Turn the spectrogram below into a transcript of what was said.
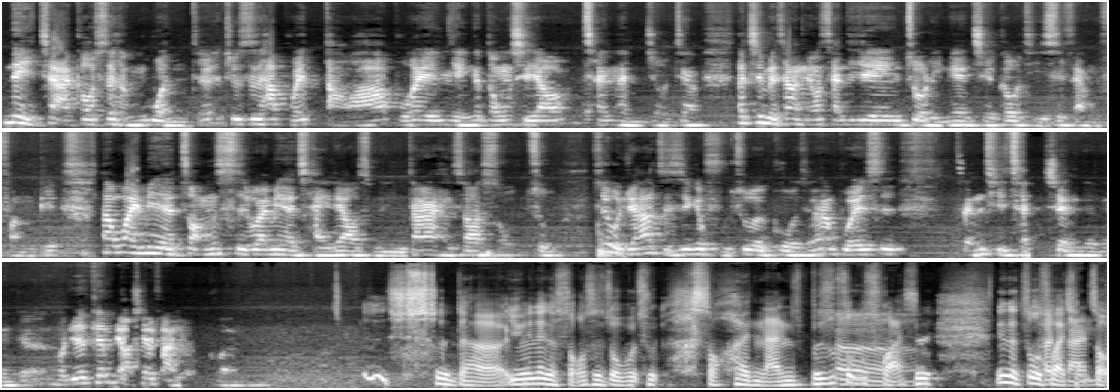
内架构是很稳的，就是它不会倒啊，不会粘个东西要撑很久这样。那基本上你用三 D 列印做里面的结构体是非常方便。那外面的装饰、外面的材料什么，你当然还是要手做。所以我觉得它只是一个辅助的过程，它不会是整体呈现的那个。我觉得跟表现法有关。是的，因为那个手是做不出，手很难，不是做不出来，嗯、是那个做出来枪手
